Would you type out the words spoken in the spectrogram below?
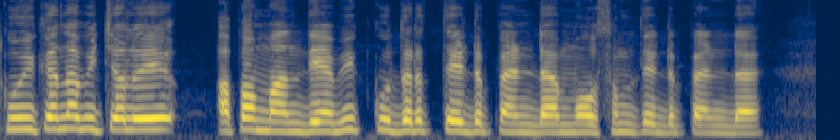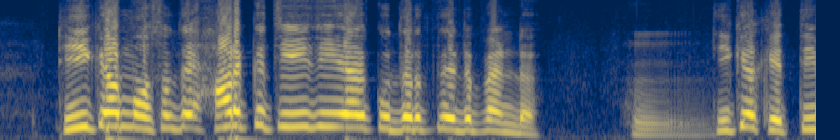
ਕੋਈ ਕਹਿੰਦਾ ਵੀ ਚਲੋ ਇਹ ਆਪਾਂ ਮੰਨਦੇ ਆ ਵੀ ਕੁਦਰਤ ਤੇ ਡਿਪੈਂਡ ਹੈ ਮੌਸਮ ਤੇ ਡਿਪੈਂਡ ਹੈ ਠੀਕ ਹੈ ਮੌਸਮ ਤੇ ਹਰ ਇੱਕ ਚੀਜ਼ ਹੀ ਯਾਰ ਕੁਦਰਤ ਤੇ ਡਿਪੈਂਡ ਹੂੰ। ਠੀਕ ਹੈ ਖੇਤੀ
